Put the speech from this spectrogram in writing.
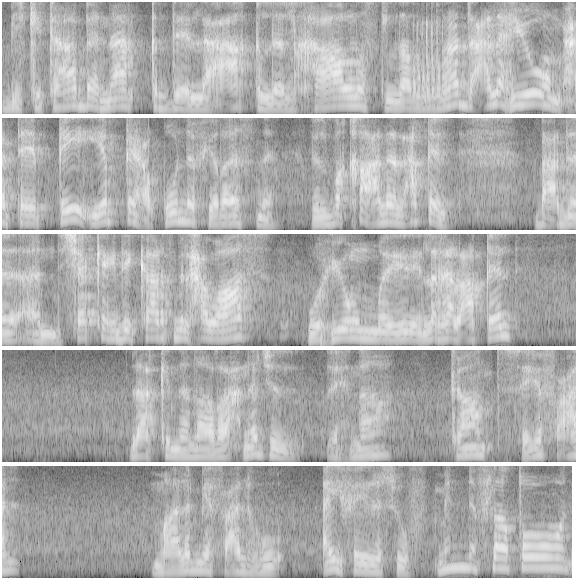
بكتابة نقد العقل الخالص للرد على هيوم حتى يبقي يبقي عقولنا في رأسنا للبقاء على العقل. بعد أن شكك ديكارت بالحواس وهيوم لغى العقل لكننا راح نجد هنا كانت سيفعل ما لم يفعله أي فيلسوف من أفلاطون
